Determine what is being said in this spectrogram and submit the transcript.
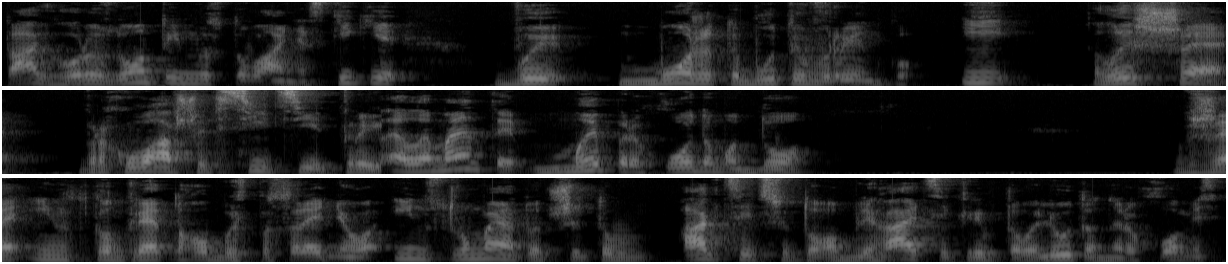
так, горизонт інвестування, скільки ви можете бути в ринку. І лише врахувавши всі ці три елементи, ми переходимо до вже ін- конкретного безпосереднього інструменту, чи то акції, чи то облігації, криптовалюта, нерухомість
